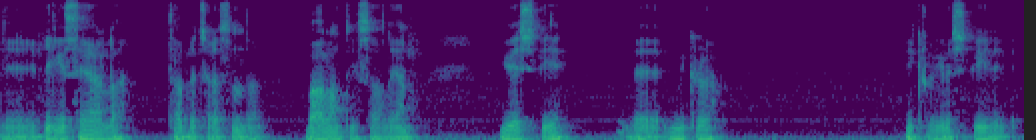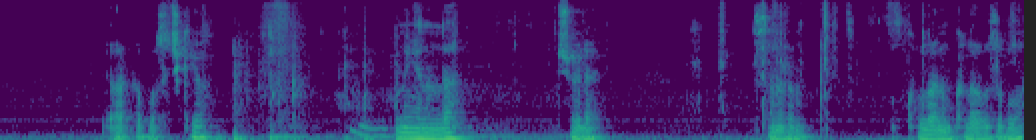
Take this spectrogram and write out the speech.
e, bilgisayarla tablet arasında bağlantıyı sağlayan USB ve mikro mikro USB ile arka kablosu çıkıyor. Bunun yanında şöyle sanırım kullanım kılavuzu bu.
